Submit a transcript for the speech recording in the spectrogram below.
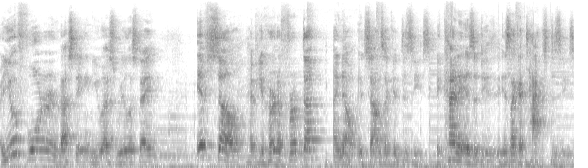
Are you a foreigner investing in U.S. real estate? If so, have you heard of FIRPTA? I know, it sounds like a disease. It kind of is a disease. It's like a tax disease.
